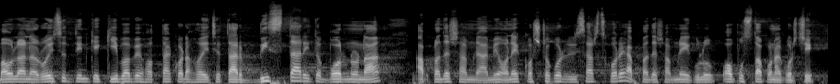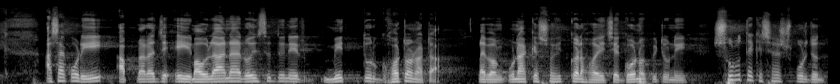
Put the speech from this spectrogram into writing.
মাওলানা রহিসুদ্দিনকে কীভাবে হত্যা করা হয়েছে তার বিস্তারিত বর্ণনা আপনাদের সামনে আমি অনেক কষ্ট করে রিসার্চ করে আপনাদের সামনে এগুলো উপস্থাপনা করছি। আশা করি আপনারা যে এই মাওলানা রহিসুদ্দিনের মৃত্যুর ঘটনাটা এবং উনাকে শহীদ করা হয়েছে গণপিটুনি। শুরু থেকে শেষ পর্যন্ত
